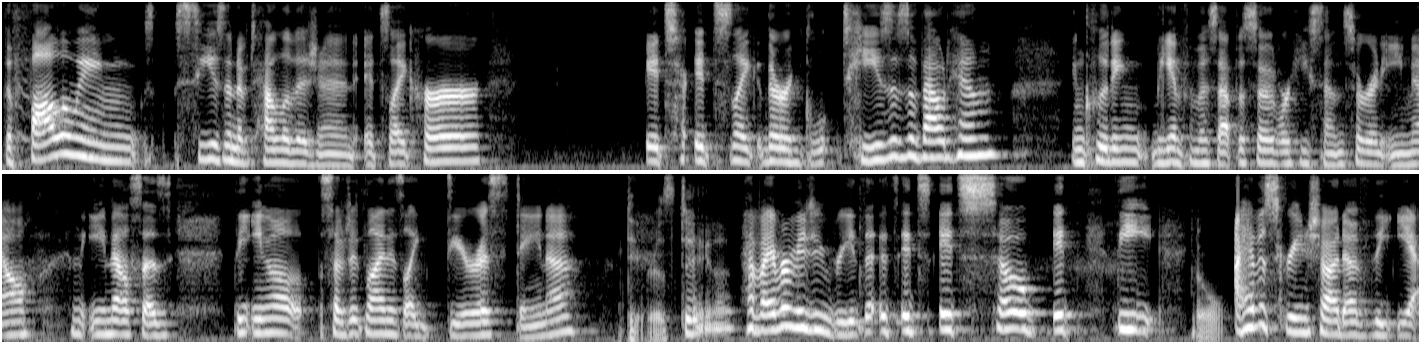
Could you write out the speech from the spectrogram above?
the following season of television, it's like her it's it's like there are teases about him including the infamous episode where he sends her an email and the email says the email subject line is like dearest dana Dearest Dana. have i ever made you read that it's it's it's so it the No. i have a screenshot of the yeah,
